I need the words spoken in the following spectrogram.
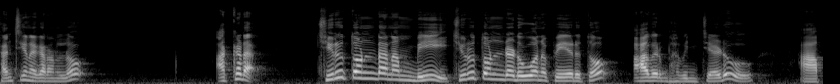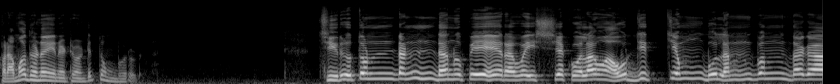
కంచి నగరంలో అక్కడ చిరుతొండ నంబి చిరుతొండడు అనే పేరుతో ఆవిర్భవించాడు ఆ ప్రమధుడైనటువంటి తుంబురుడు. చిరుతొండండను పేర వైశ్య కులం ఔర్జిత్యంబులన్ పొందగా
